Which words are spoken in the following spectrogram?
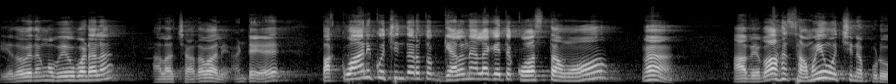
ఏదో విధంగా ఉపయోగపడాలా? అలా చదవాలి. అంటే పక్వానికి వచ్చిన తర్వాత గెలను ఎలాగైతే కోస్తామో ఆ, వివాహ సమయం వచ్చినప్పుడు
